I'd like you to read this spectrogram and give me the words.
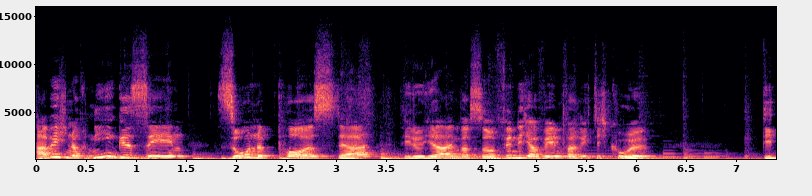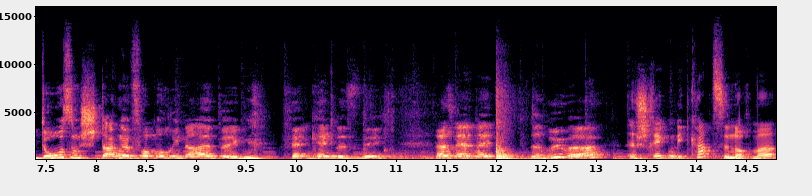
Habe ich noch nie gesehen. So eine Post, ja, die du hier einfach so, finde ich auf jeden Fall richtig cool. Die Dosenstange vom Originalbecken. Wer kennt das nicht? Das werden wir jetzt darüber. Erschrecken die Katze nochmal.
